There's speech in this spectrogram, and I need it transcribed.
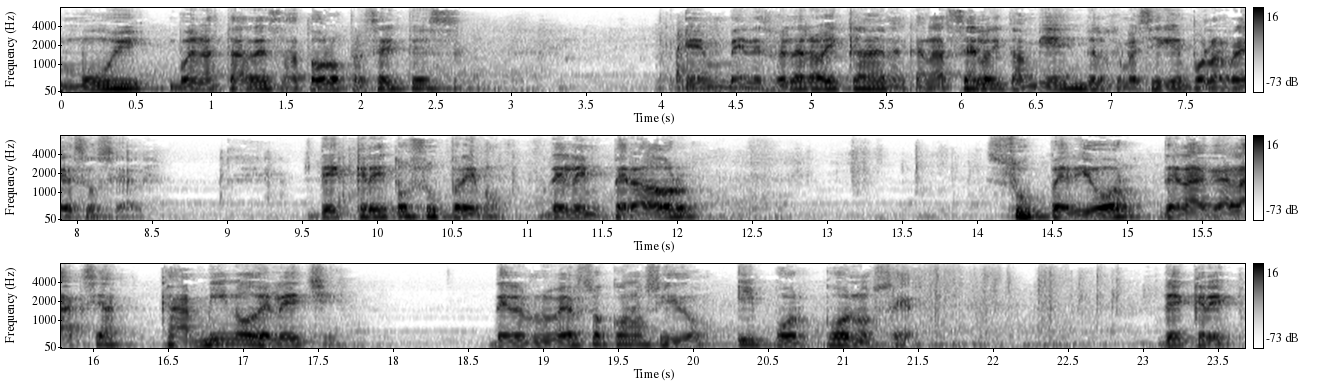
Muy buenas tardes a todos los presentes en Venezuela Heroica, en el canal Celo y también de los que me siguen por las redes sociales. Decreto supremo del emperador superior de la galaxia Camino de Leche del universo conocido y por conocer. Decreto.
